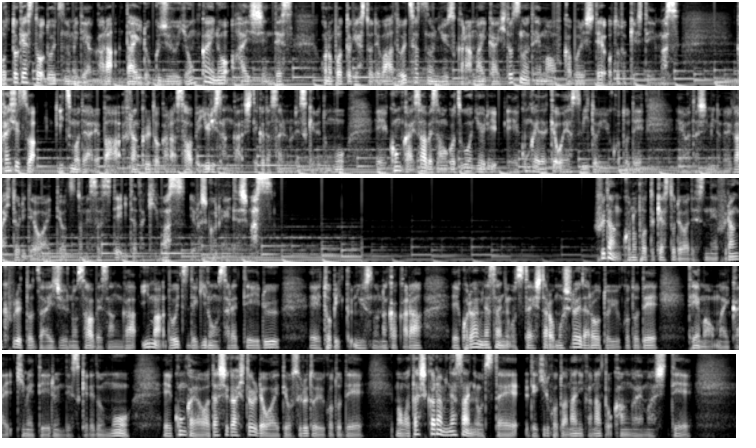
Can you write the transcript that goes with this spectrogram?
ポッドキャストドイツのメディアから第64回の配信です。このポッドキャストではドイツ発のニュースから毎回一つのテーマを深掘りしてお届けしています。解説はいつもであればフランクフルトから澤部ゆりさんがしてくださるのですけれども、えー、今回澤部さんはご都合により、えー、今回だけお休みということで、えー、私、美濃が一人でお相手を務めさせていただきます。よろしくお願いいたします。普段このポッドキャストではですね、フランクフルト在住の澤部さんが今ドイツで議論されている、え、トピック、ニュースの中から、え、これは皆さんにお伝えしたら面白いだろうということでテーマを毎回決めているんですけれども、え、今回は私が一人でお相手をするということで、まあ、私から皆さんにお伝えできることは何かなと考えまして、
